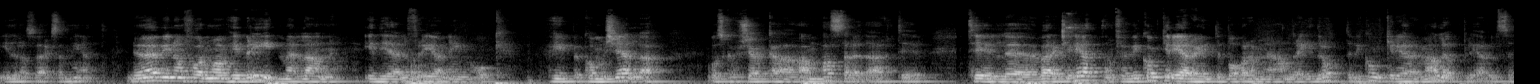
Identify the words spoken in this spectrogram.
idrottsverksamhet. Nu är vi någon form av hybrid mellan ideell förening och hyperkommersiella och ska försöka anpassa det där till, till eh, verkligheten. För vi konkurrerar ju inte bara med andra idrotter, vi konkurrerar med alla upplevelser.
